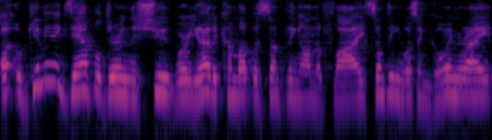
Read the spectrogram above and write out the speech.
Uh, oh, give me an example during the shoot where you had to come up with something on the fly, something wasn't going right,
